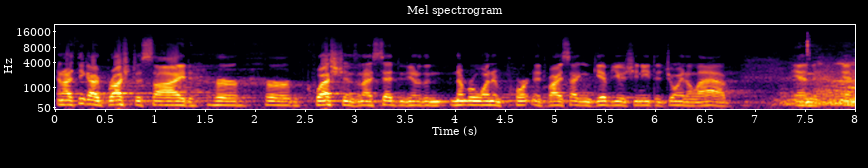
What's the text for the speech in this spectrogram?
And I think I brushed aside her, her questions, and I said, you know, the number one important advice I can give you is you need to join a lab. And, and,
